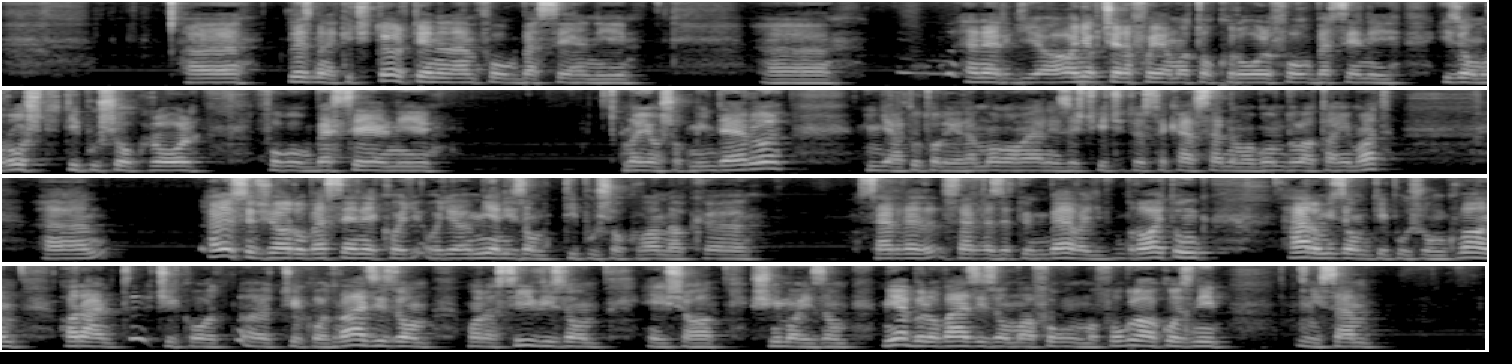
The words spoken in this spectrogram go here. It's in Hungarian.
Lesz benne egy kicsi történelem, fogok beszélni energia, anyagcsere folyamatokról, fogok beszélni izomrost típusokról, fogok beszélni nagyon sok mindenről. Mindjárt utolérem magam, elnézést, kicsit össze kell szednem a gondolataimat. Először is arról beszélnék, hogy, hogy milyen izomtípusok vannak szerve, szervezetünkben, vagy rajtunk. Három izomtípusunk van, haránt csikolt, csikolt vázizom, van a szívizom és a sima izom. Mi ebből a vázizommal fogunk ma foglalkozni, hiszen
